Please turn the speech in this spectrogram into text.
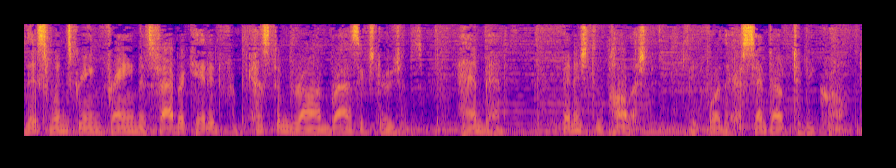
This windscreen frame is fabricated from custom-drawn brass extrusions, hand-bent, finished and polished before they are sent out to be chromed.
